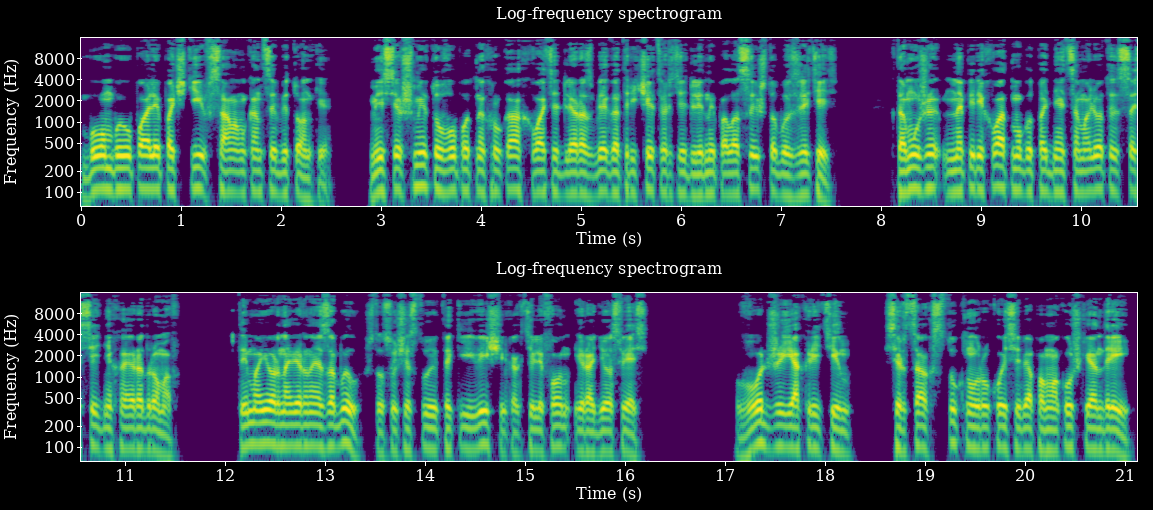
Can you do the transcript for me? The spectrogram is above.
Бомбы упали почти в самом конце бетонки. Мистер Шмидту в опытных руках хватит для разбега три четверти длины полосы, чтобы взлететь. К тому же на перехват могут поднять самолеты с соседних аэродромов. Ты, майор, наверное, забыл, что существуют такие вещи, как телефон и радиосвязь. Вот же я кретин, в сердцах стукнул рукой себя по макушке Андрей.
